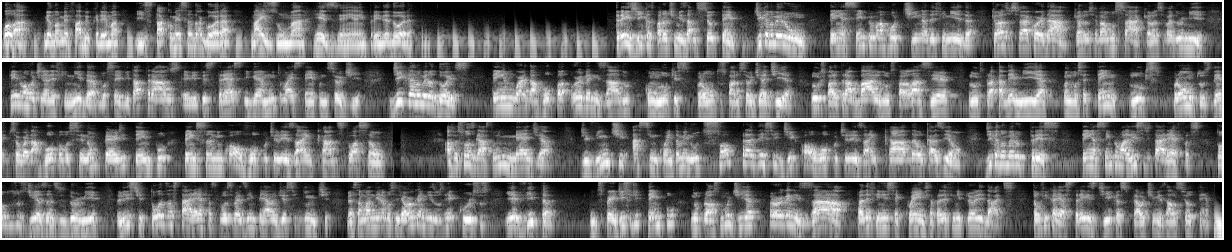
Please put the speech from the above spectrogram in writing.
Olá, meu nome é Fábio Crema e está começando agora mais uma resenha empreendedora. Três dicas para otimizar o seu tempo. Dica número um: tenha sempre uma rotina definida. Que horas você vai acordar? Que horas você vai almoçar? Que horas você vai dormir? Tendo uma rotina definida, você evita atrasos, evita estresse e ganha muito mais tempo no seu dia. Dica número 2: tenha um guarda-roupa organizado com looks prontos para o seu dia a dia. Looks para o trabalho, looks para lazer, looks para academia. Quando você tem looks prontos dentro do seu guarda-roupa, você não perde tempo pensando em qual roupa utilizar em cada situação. As pessoas gastam em média de 20 a 50 minutos só para decidir qual roupa utilizar em cada ocasião. Dica número 3: tenha sempre uma lista de tarefas. Todos os dias antes de dormir, liste todas as tarefas que você vai desempenhar no dia seguinte. Dessa maneira, você já organiza os recursos e evita o desperdício de tempo no próximo dia para organizar, para definir sequência, para definir prioridades. Então fica aí as três dicas para otimizar o seu tempo.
